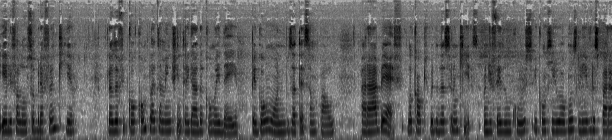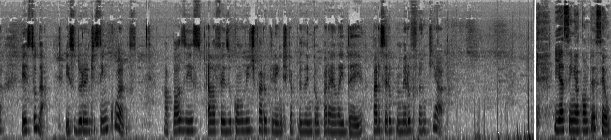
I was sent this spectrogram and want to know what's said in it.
e ele falou sobre a franquia. Cleusa ficou completamente intrigada com a ideia, pegou um ônibus até São Paulo para a ABF, local que cuida das franquias, onde fez um curso e conseguiu alguns livros para estudar. Isso durante cinco anos. Após isso, ela fez o convite para o cliente que apresentou para ela a ideia para ser o primeiro franqueado. E assim aconteceu.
